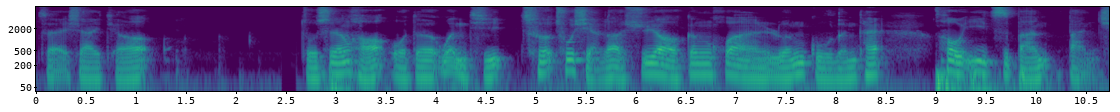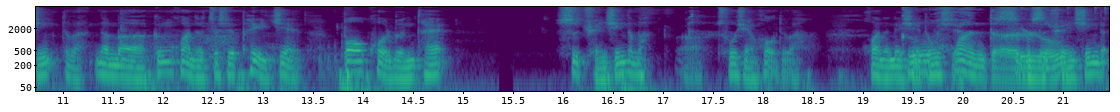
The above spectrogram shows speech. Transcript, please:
再下一条。主持人好，我的问题：车出险了，需要更换轮毂、轮胎、后翼子板钣金，对吧？那么更换的这些配件，包括轮胎，是全新的吗？啊，出险后，对吧？换的那些东西，换的是不是全新的？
